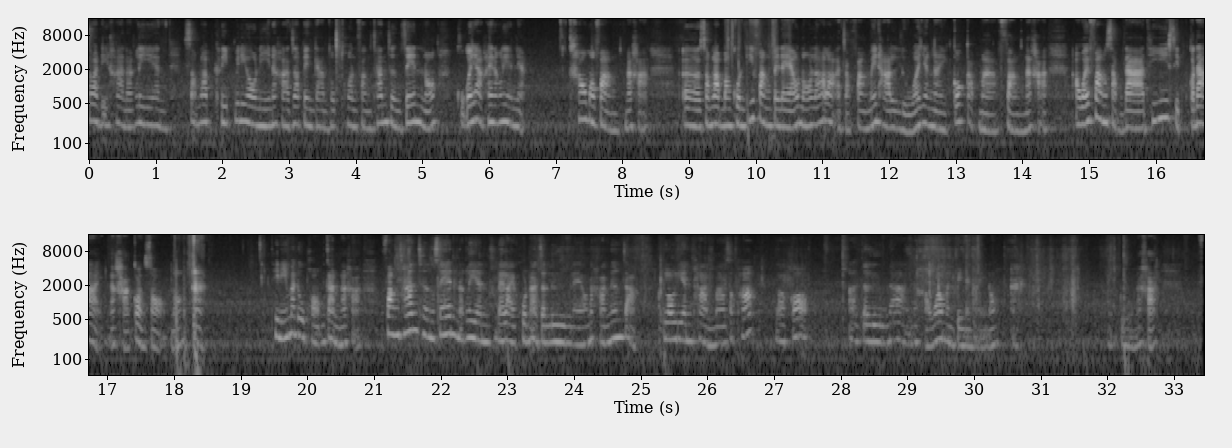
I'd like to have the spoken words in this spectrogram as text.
สวัสดีค่ะนักเรียนสำหรับคลิปวิดีโอนี้นะคะ จะเป็นการทบทวนฟังก์ชันเชิงเส้นเนาะครูก็อยากให้นักเรียนเนี่ยเข้ามาฟังนะคะสำหรับบางคนที่ฟังไปแล้วเนาะแล้วเราอาจจะฟังไม่ทันหรือว่ายังไงก็กลับมาฟังนะคะ เอาไว้ฟังสัปดาห์ที่10ก็ได้นะคะ ก่อนสอบเนาะอะทีนี้มาดูพร้อมกันนะคะ ฟังก์ชันเชิงเส้นนักเรียนหลาย ๆ คนอาจจะลืมแล้วนะคะ เนื่องจากเราเรียนผ่านมาสักพักเราก็ อาจจะลืมได้นะคะว่ามันเป็นยังไงเนาะอะดูนะคะ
